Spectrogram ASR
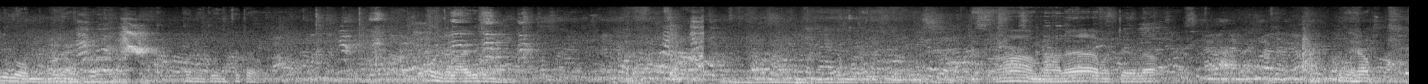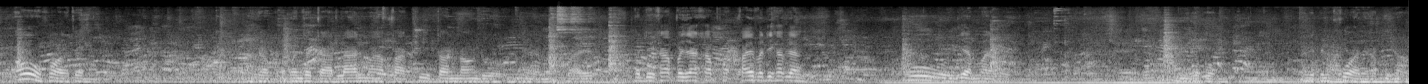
ยุโรปพี่น้องคนอื่นเขาเจะคนกระไรพี่น้องอ่ามาแล้วมาเจอแล้วนี่ครับ โอ้พอเต็มนะครับบรรยากาศร้านมาฝากพี่ตอนน้องดูเนี่ยมาไฟสวัสดีครับปะยะครับไฟสวัสดีครับยังโอ้เยี่ยมมากเลย ผม อันนี้เป็นขั้วนะครับพี่น้อง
